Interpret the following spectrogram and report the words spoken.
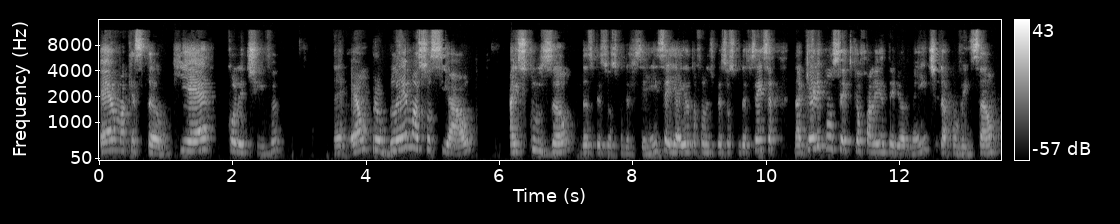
é uma questão que é coletiva, né? é um problema social a exclusão das pessoas com deficiência, e aí eu estou falando de pessoas com deficiência naquele conceito que eu falei anteriormente, da convenção.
